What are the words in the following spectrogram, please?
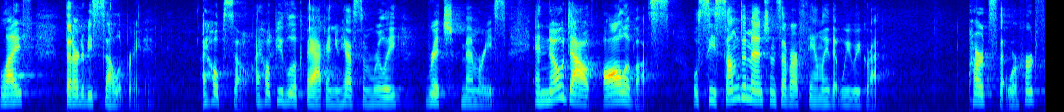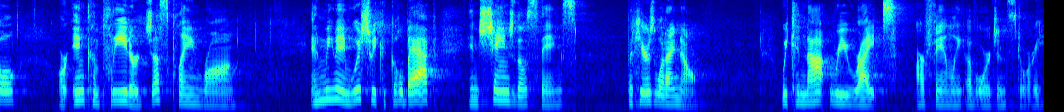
life that are to be celebrated. I hope so. I hope you look back and you have some really rich memories. And no doubt all of us will see some dimensions of our family that we regret parts that were hurtful or incomplete or just plain wrong. And we may wish we could go back and change those things. But here's what I know we cannot rewrite our family of origin story,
